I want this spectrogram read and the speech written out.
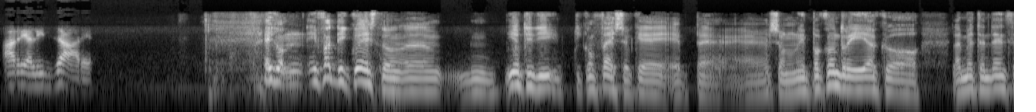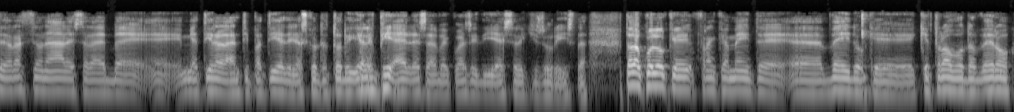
a realizzare. Ecco, infatti questo, eh, io ti, ti, confesso che eh, sono un ipocondriaco, la mia tendenza irrazionale sarebbe, eh, mi attira l'antipatia degli ascoltatori di RPL, sarebbe quasi di essere chiusurista. Però quello che francamente eh, vedo, che, che, trovo davvero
